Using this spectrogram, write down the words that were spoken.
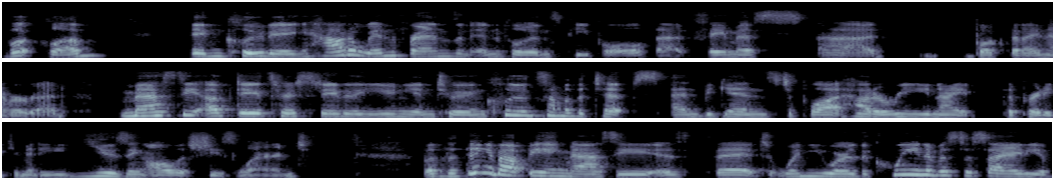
book club including How to Win Friends and Influence People, that famous uh, book that I never read. Massie updates her State of the Union to include some of the tips and begins to plot how to reunite the Pretty Committee using all that she's learned. But the thing about being Massie is that when you are the queen of a society of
